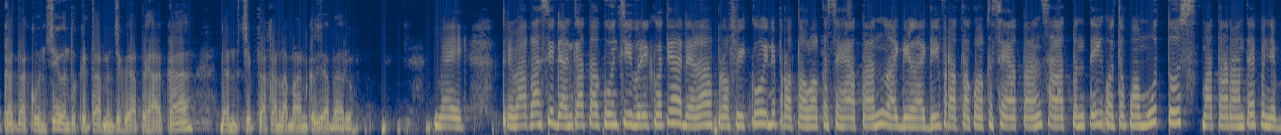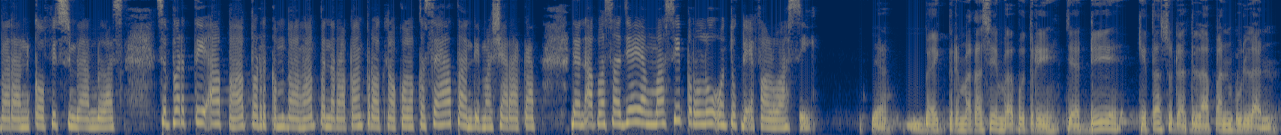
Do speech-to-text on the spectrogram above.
kata kunci untuk kita mencegah PHK dan menciptakan lapangan kerja baru. Baik, terima kasih dan kata kunci berikutnya adalah Prof. Wiku ini protokol kesehatan. Lagi-lagi protokol kesehatan sangat penting untuk memutus mata rantai penyebaran COVID-19. Seperti apa perkembangan penerapan protokol kesehatan di masyarakat dan apa saja yang masih perlu untuk dievaluasi? Ya, baik terima kasih Mbak Putri. Jadi kita sudah 8 bulan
